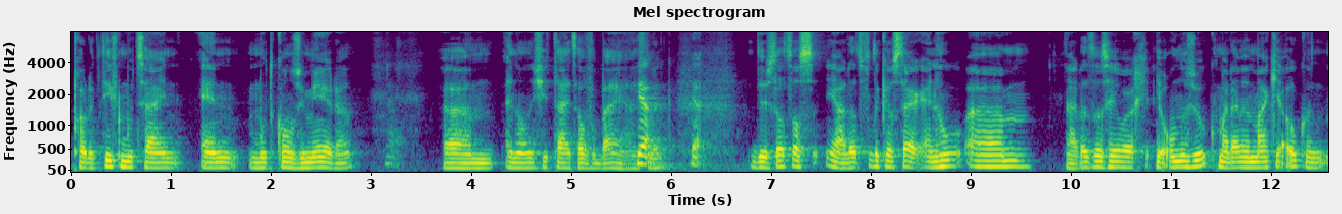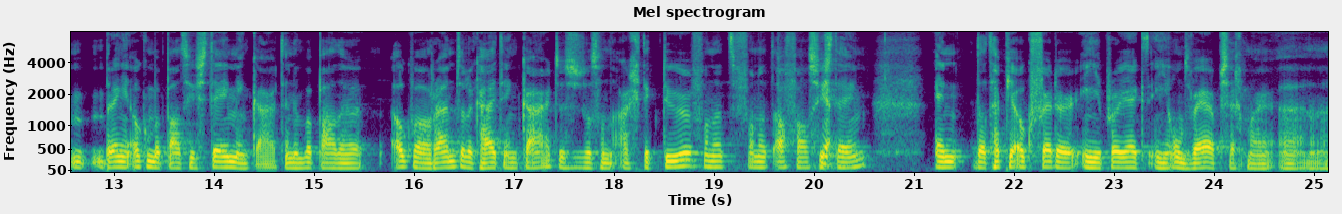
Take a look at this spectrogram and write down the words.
productief moet zijn en moet consumeren. Um, en dan is je tijd al voorbij eigenlijk. Ja. Dus dat was, ja, dat vond ik heel sterk. En hoe, um, nou, dat was heel erg je onderzoek, maar daarmee maak je ook een, breng je ook een bepaald systeem in kaart en een bepaalde ook wel ruimtelijkheid in kaart. Dus een soort van architectuur van het, van het afvalsysteem. En dat heb je ook verder in je project, in je ontwerp, zeg maar, uh,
